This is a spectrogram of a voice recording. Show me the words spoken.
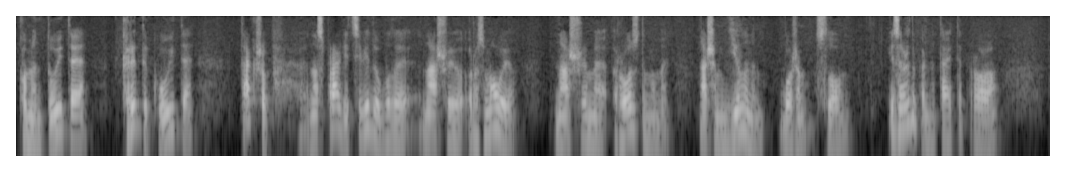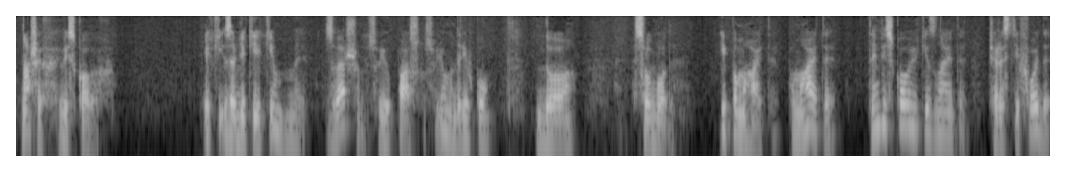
коментуйте, критикуйте, так, щоб насправді ці відео були нашою розмовою, нашими роздумами, нашим діленим Божим Словом. І завжди пам'ятайте про наших військових, які, завдяки яким ми звершуємо свою Пасху, свою мандрівку до свободи. І помагайте. Помагайте тим військовим, які знаєте, через ті фонди,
